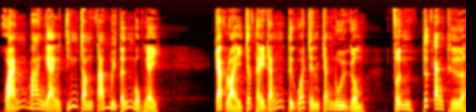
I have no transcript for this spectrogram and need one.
khoảng 3.980 tấn một ngày. Các loại chất thải rắn từ quá trình chăn nuôi gồm phân, thức ăn thừa,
